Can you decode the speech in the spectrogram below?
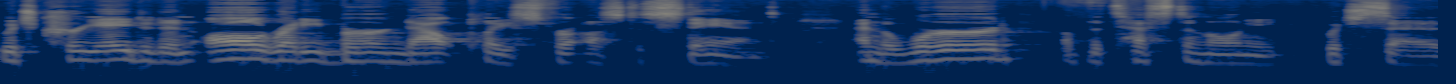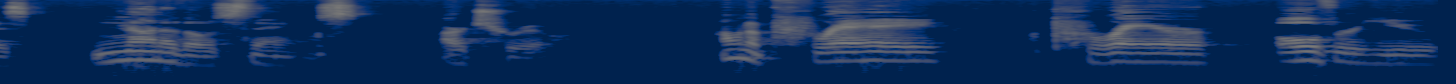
which created an already burned out place for us to stand, and the word of the testimony, which says, None of those things are true. I want to pray a prayer over you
